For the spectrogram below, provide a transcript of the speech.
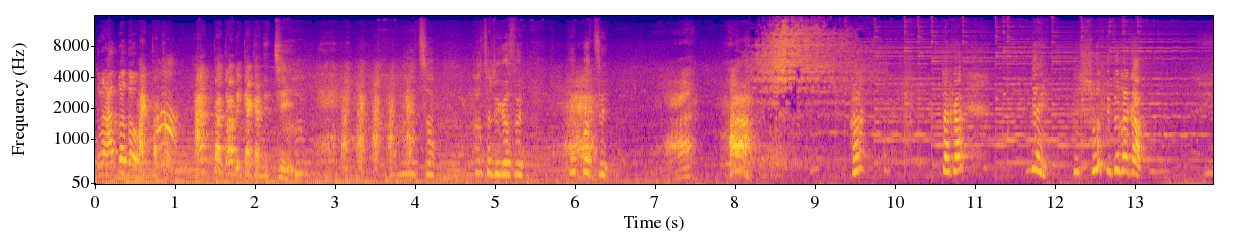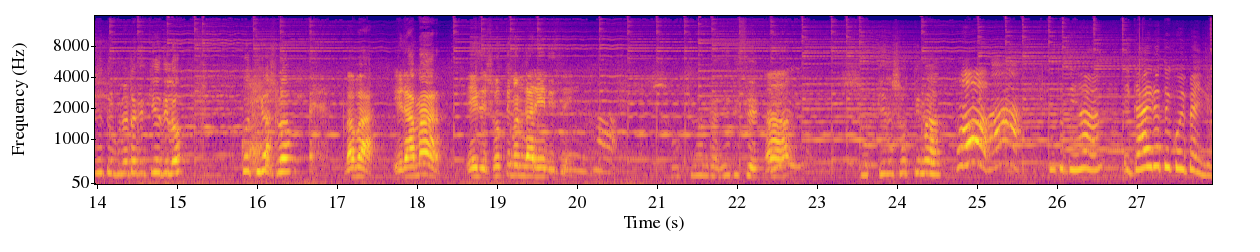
তুমি হাত পাতো হাত পাতো হাত পাতো আমি টাকা দিচ্ছি। আচ্ছা আচ্ছা ঠিক আছে। হাত পাচ্ছি। হ্যাঁ? হ্যাঁ। টাকা? এই সত্যি তো টাকা? এতগুলো টাকা কে দিল? কোথেকে আসলো? বাবা এটা আমার। এই যে শক্তিমান গাড়ি এ দিছে। শক্তিমান গাড়ি দিছে? হ্যাঁ। সত্যি রে শক্তিমান? কিন্তু বিহান এই গাড়িটা তুই কই পাইলি?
